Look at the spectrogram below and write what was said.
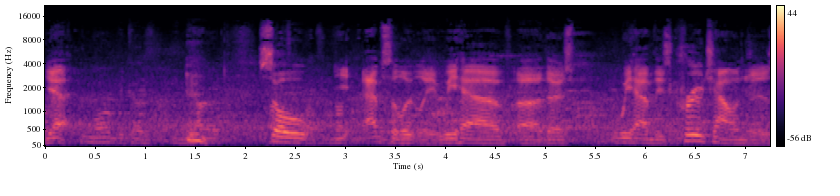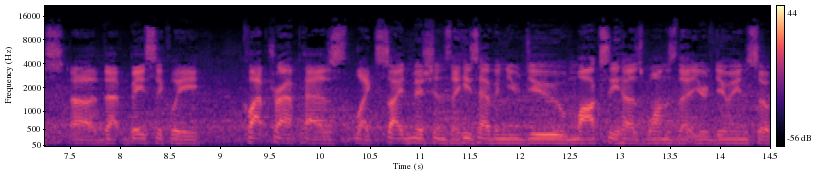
yeah more because in the other so yeah, absolutely, we have uh, there's we have these crew challenges uh, that basically Claptrap has like side missions that he's having you do. Moxxi has ones that you're doing. So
